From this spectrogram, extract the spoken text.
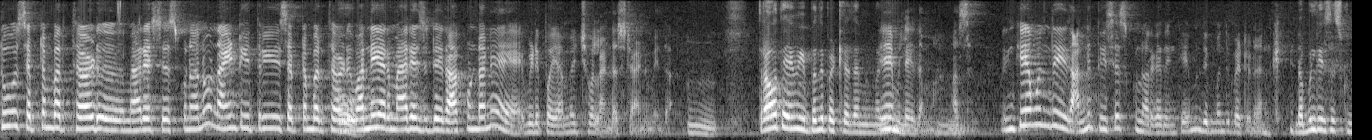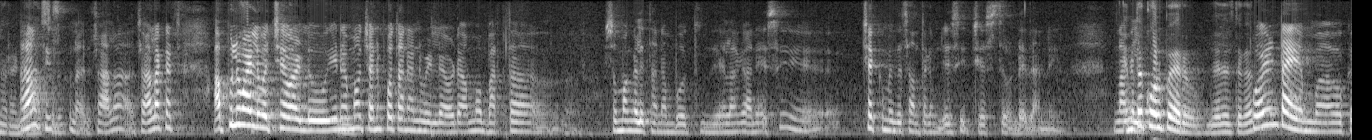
two September third marriage చేసుకున్నాను. Ninety three September third one year marriage day రాకుండానే విడిపోయాం మ్యూచువల్ అండర్స్టాండ్ మీద. తర్వాత ఏమి ఇబ్బంది పెట్టలేదా మిమ్మల్ని? ఏం లేదమ్మా అసలు. ఇంకేముంది అన్ని తీసేసుకున్నారు కదా ఇంకేముంది ఇబ్బంది పెట్టడానికి? డబ్బులు తీసేసుకున్నారండి ఆ, తీసుకున్నారు చాలా చాలా ఖర్చు. అప్పుల వాళ్ళు వచ్చేవాళ్ళు ఈయనేమో చనిపోతానని వెళ్ళేవాడు అమ్మ భర్త సుమంగళితనం పోతుంది ఎలాగా అనేసి చెక్ మీద సంతకం చేసి ఇచ్చేస్తూ ఉండేదాన్ని. ఎంత కోల్పోయారు జయలలిత గారు? పోయింటాయమ్మా ఒక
